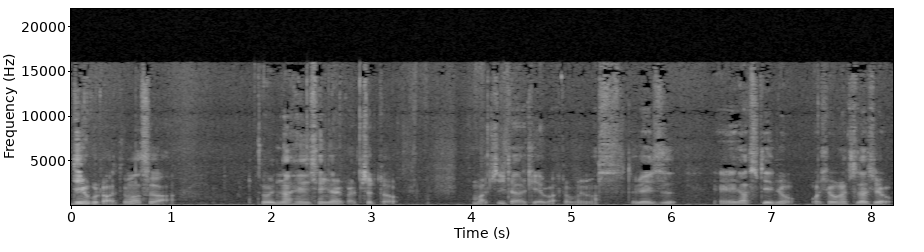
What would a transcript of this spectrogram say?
出ることは出ますがどんな編成になるかちょっとお待ちいただければと思います。とりあえず、えー、ラスティのお正月ラジオ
